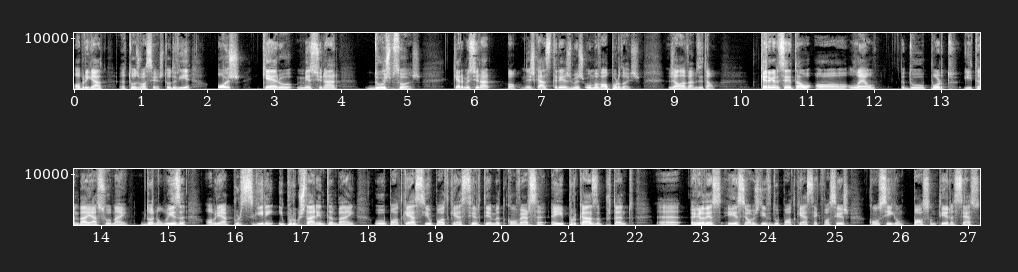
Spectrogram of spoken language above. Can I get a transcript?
obrigado a todos vocês. Todavia, hoje quero mencionar duas pessoas. Quero mencionar, bom, neste caso três, mas uma vale por dois. Já lá vamos. Então, quero agradecer então ao Léo, do Porto e também à sua mãe, Dona Luísa. Obrigado por seguirem e por gostarem também o podcast e o podcast ser tema de conversa aí por casa. Portanto, uh, agradeço. Esse é o objetivo do podcast, é que vocês consigam, possam ter acesso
